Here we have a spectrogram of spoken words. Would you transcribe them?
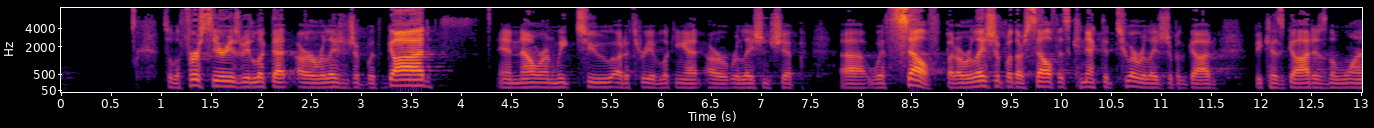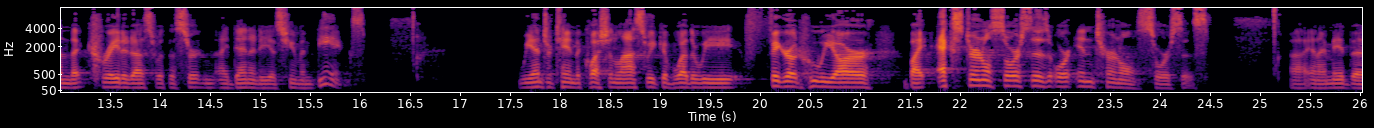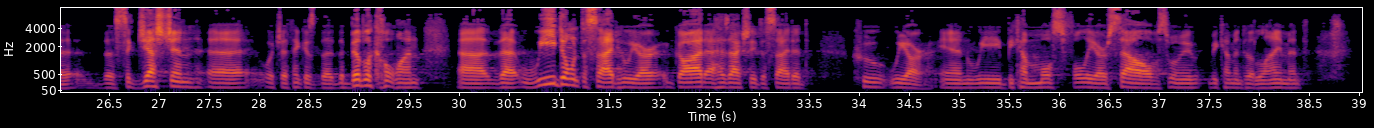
So, the first series, we looked at our relationship with God, and now we're on week two out of three of looking at our relationship uh, with self. But our relationship with ourself is connected to our relationship with God because God is the one that created us with a certain identity as human beings. We entertained the question last week of whether we figure out who we are by external sources or internal sources. Uh, and I made the, the suggestion, uh, which I think is the, the biblical one, uh, that we don't decide who we are. God has actually decided who we are. And we become most fully ourselves when we become into alignment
